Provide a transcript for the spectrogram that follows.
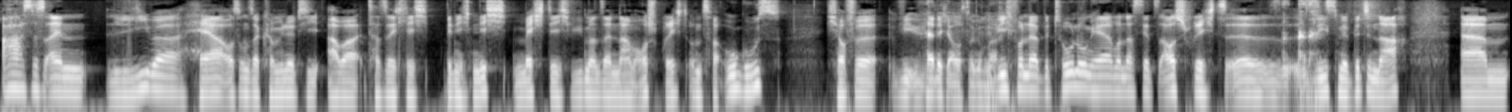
ah, es ist ein lieber Herr aus unserer Community, aber tatsächlich bin ich nicht mächtig, wie man seinen Namen ausspricht, und zwar Ugus. Ich hoffe, wie, Hätte ich auch so gemacht. wie von der Betonung her man das jetzt ausspricht, äh, sieh es mir bitte nach. Ähm,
